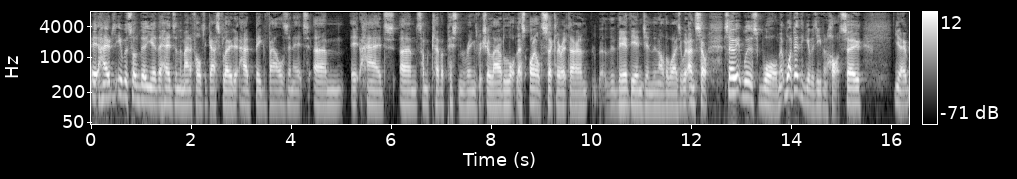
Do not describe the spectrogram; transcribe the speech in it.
it had, it was sort of the you know, the heads and the manifolds of gas flowed. It had big valves in it. Um, it had um, some clever piston rings which allowed a lot less oil to circulate around the the engine than otherwise it would, and so so it was warm. Well, I don't think it was even hot. So you know,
